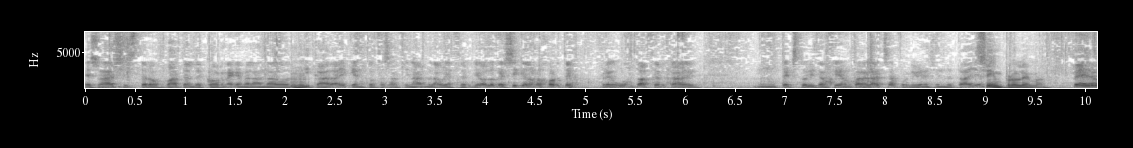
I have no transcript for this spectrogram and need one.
Es una Sister of Battle de Corne que me la han dado dedicada y que entonces al final me la voy a hacer yo. Lo que sí que a lo mejor te pregunto acerca de mm, texturización para el hacha porque viene sin detalles. Sin problema. Pero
